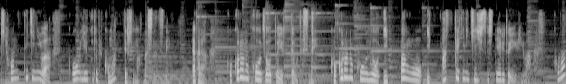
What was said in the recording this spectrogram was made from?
基本的にはこういうことで困ってる人の話なんですね。だから、心の構造と言ってもですね、心の構造一般を一般的に記述しているというよりは、困っ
